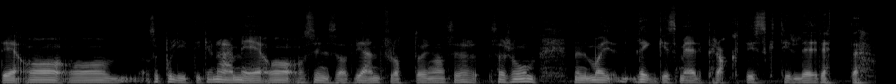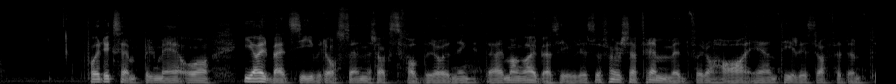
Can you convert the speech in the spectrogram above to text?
Det å, å, altså Politikerne er med og, og synes at vi er en flott organisasjon, men det må legges mer praktisk til rette. F.eks. med å gi arbeidsgivere også en slags fadderordning. Det er mange arbeidsgivere som føler seg fremmed for å ha en tidligere straffedømt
